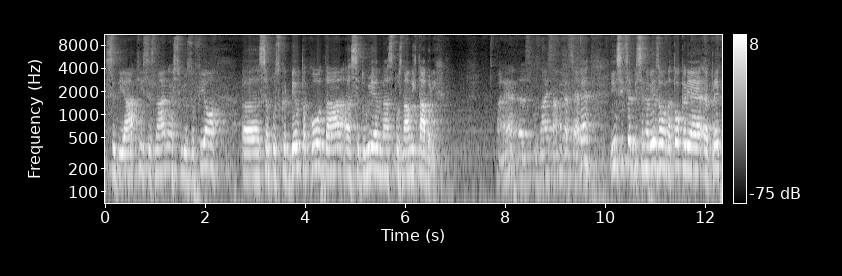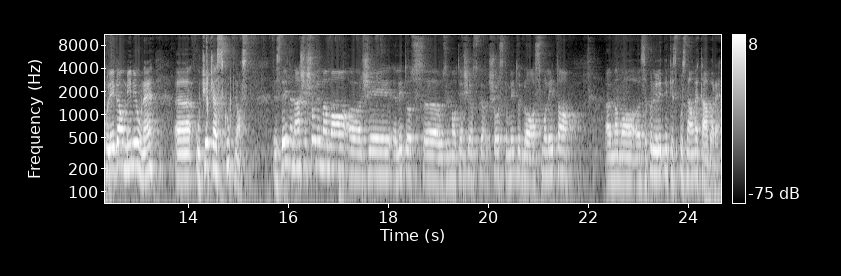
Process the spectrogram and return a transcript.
se dijaki seznanjajo s filozofijo, uh, sem poskrbel tako, da uh, sedelujem na spoznavnih taborih. A ne? Spoznaj samega sebe. In sicer bi se navezal na to, kar je prej kolega omenil, ne? Uh, učeča skupnost. Zdaj na naši šoli imamo uh, že letos, uh, oziroma v tem šolskem, šolskem letu je bilo osmo leto, uh, imamo za prvi letnike spoznavne tabore.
